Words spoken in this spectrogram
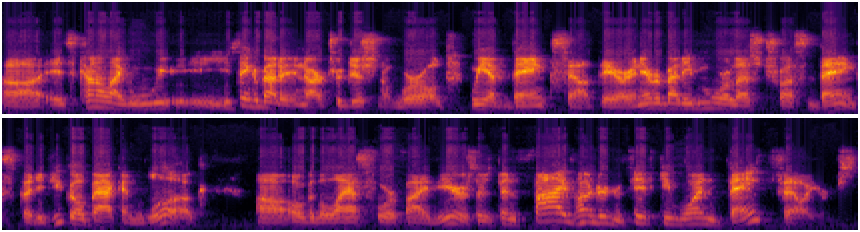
uh, it's kind of like we, you think about it in our traditional world we have banks out there and everybody more or less trusts banks. But if you go back and look uh, over the last four or five years there's been 551 bank failures.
